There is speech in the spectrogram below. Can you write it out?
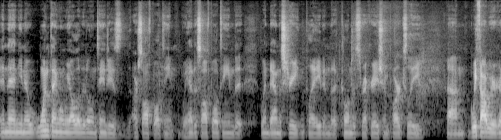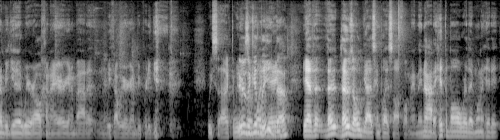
And then, you know, one thing when we all lived at Olentangy is our softball team. We had the softball team that went down the street and played in the Columbus Recreation and Parks League. Um, we thought we were going to be good. We were all kind of arrogant about it, and we thought we were going to be pretty good. We sucked. We It was a good one league, though. Yeah, the, those, those old guys can play softball, man. They know how to hit the ball where they want to hit it.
